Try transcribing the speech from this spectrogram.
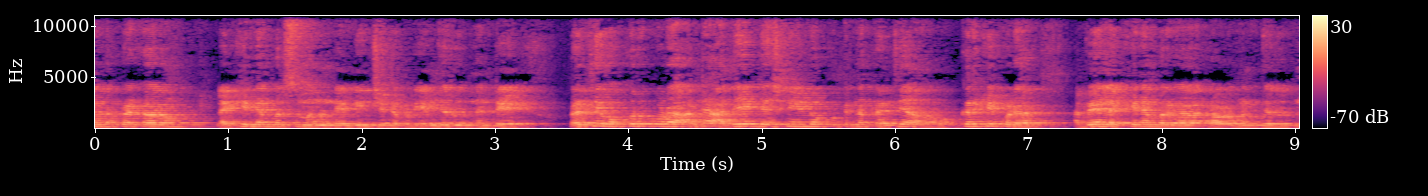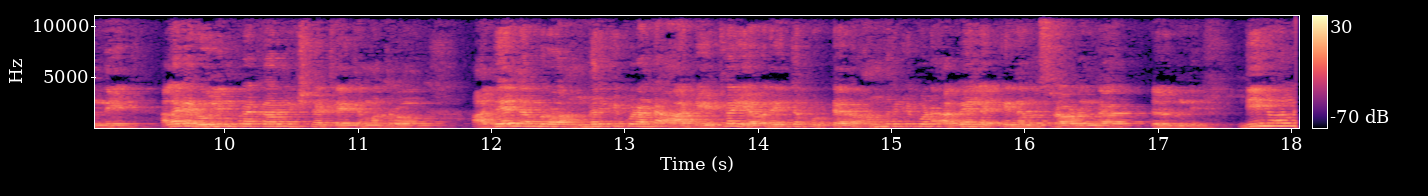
నెంబర్ ప్రకారం లక్కీ నెంబర్స్ మనం నిర్ణయించేటప్పుడు ఏం జరుగుతుందంటే ప్రతి ఒక్కరు కూడా అంటే అదే డెస్టినీలో పుట్టిన ప్రతి ఒక్కరికి కూడా అవే లక్కీ నెంబర్గా రావడం అనేది జరుగుతుంది. అలాగే రూలింగ్ ప్రకారం ఇచ్చినట్లయితే మాత్రం అదే నెంబర్ అందరికీ కూడా అంటే ఆ డేట్లో ఎవరైతే పుట్టారో అందరికీ కూడా అవే లక్కీ నెంబర్స్ రావడంగా జరుగుతుంది. దీనివల్ల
